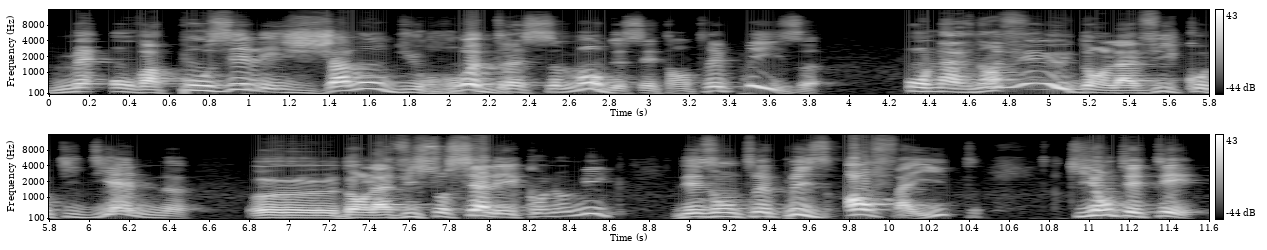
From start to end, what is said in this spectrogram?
mais on va poser les jalons du redressement de cette entreprise. On a vu dans la vie quotidienne, euh, dans la vie sociale et économique, des entreprises en faillite qui ont été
